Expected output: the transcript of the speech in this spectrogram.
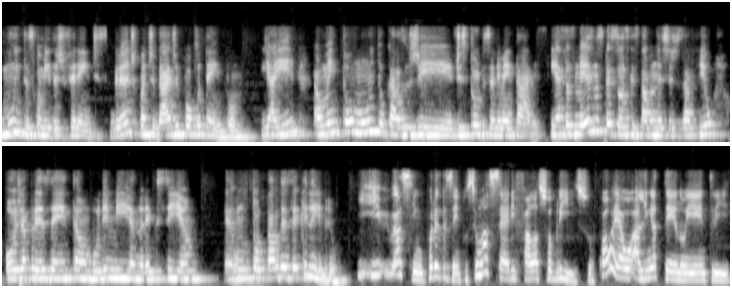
muitas comidas diferentes, grande quantidade em pouco tempo. E aí aumentou muito o caso de distúrbios alimentares. E essas mesmas pessoas que estavam nesse desafio hoje apresentam bulimia, anorexia, é um total desequilíbrio. E, assim, por exemplo, se uma série fala sobre isso, qual é a linha tênue entre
